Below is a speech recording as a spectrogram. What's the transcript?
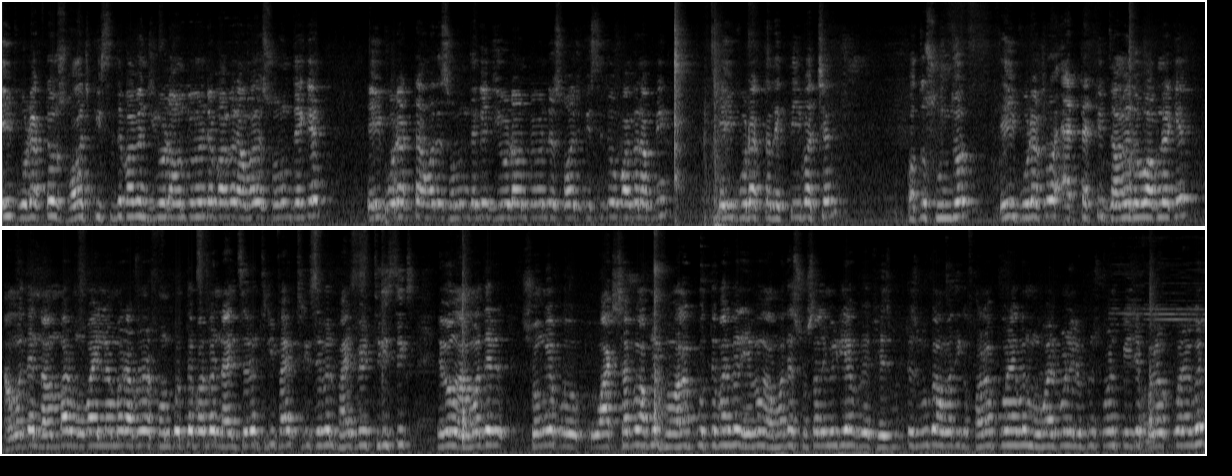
এই প্রোডাক্টটাও সহজ কিস্তিতে পাবেন জিরো ডাউন পেমেন্টে পাবেন আমাদের শোরুম থেকে। এই প্রোডাক্টটা আমাদের শোরুম থেকে জিরো ডাউন পেমেন্টে সহজ কিস্তিতেও পাবেন আপনি। এই প্রোডাক্টটা দেখতেই পাচ্ছেন। কত সুন্দর। এই প্রোডাক্টও অ্যাট্রাকটিভ দামে দেবো আপনাকে। আমাদের নাম্বার মোবাইল নাম্বার আপনারা ফোন করতে পারবেন nine seven three five three seven five eight three six এবং আমাদের সঙ্গে হোয়াটসঅ্যাপেও আপনি ফলো আপ করতে পারবেন এবং আমাদের সোশ্যাল মিডিয়া ফেসবুক টেসবুকে আমাদেরকে ফলো আপ করে রাখবেন মোবাইল ফোন ইলেকট্রনিক্স ফোন পেজে ফলো আপ করে রাখবেন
